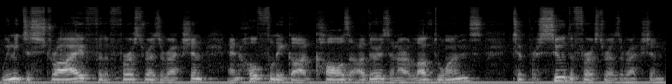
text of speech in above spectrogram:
We need to strive for the first resurrection, and hopefully, God calls others and our loved ones to pursue the first resurrection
